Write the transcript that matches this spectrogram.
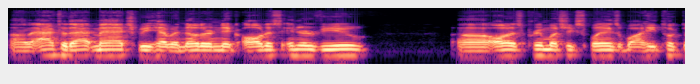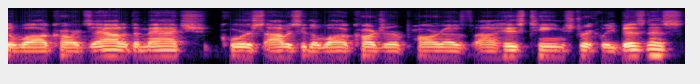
Um, after that match, we have another Nick Aldis interview. Uh, Aldis pretty much explains why he took the wild cards out of the match. Of course, obviously the wild cards are part of uh, his team, strictly business,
